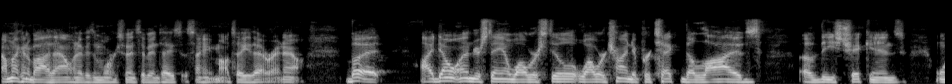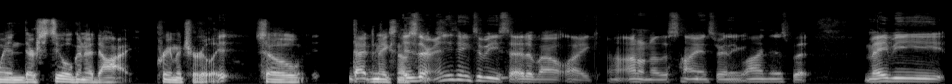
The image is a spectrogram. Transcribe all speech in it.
I'm not going to buy that one if it's more expensive and tastes the same. I'll tell you that right now. But I don't understand why we're still while we're trying to protect the lives of these chickens when they're still going to die prematurely. It, so that makes no sense. is sense. there anything to be said about like I don't know the science or anything behind this, but maybe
